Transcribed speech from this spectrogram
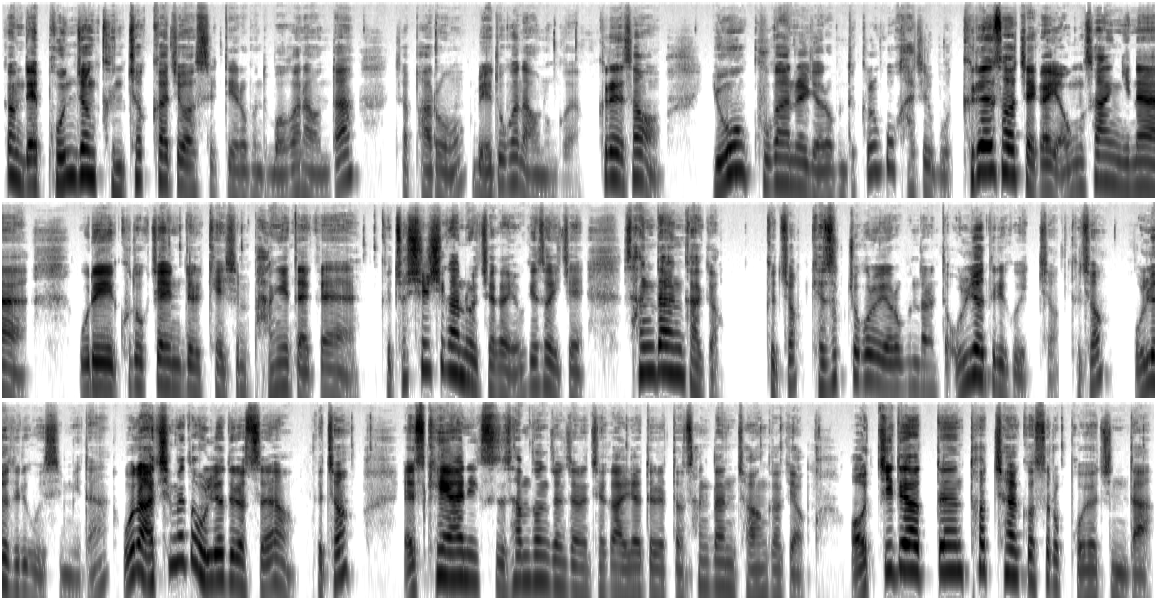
그럼 내 본전 근처까지 왔을 때 여러분들 뭐가 나온다? 자, 바로 매도가 나오는 거예요. 그래서 요 구간을 여러분들 끌고 가질 못. 그래서 제가 영상이나 우리 구독자님들 계신 방에다가 그죠? 실시간으로 제가 여기서 이제 상단 가격 그죠? 계속적으로 여러분들한테 올려드리고 있죠. 그죠? 올려드리고 있습니다. 오늘 아침에도 올려드렸어요. 그죠? SK하이닉스, 삼성전자는 제가 알려드렸던 상단 저항 가격 어찌되었든 터치할 것으로 보여진다.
